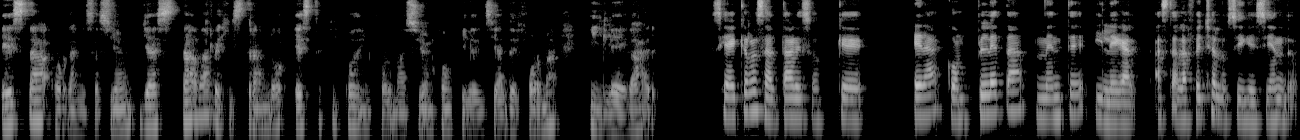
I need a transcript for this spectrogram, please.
esta organización ya estaba registrando este tipo de información confidencial de forma ilegal. Sí, hay que resaltar eso, que era completamente ilegal. Hasta la fecha lo sigue siendo.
